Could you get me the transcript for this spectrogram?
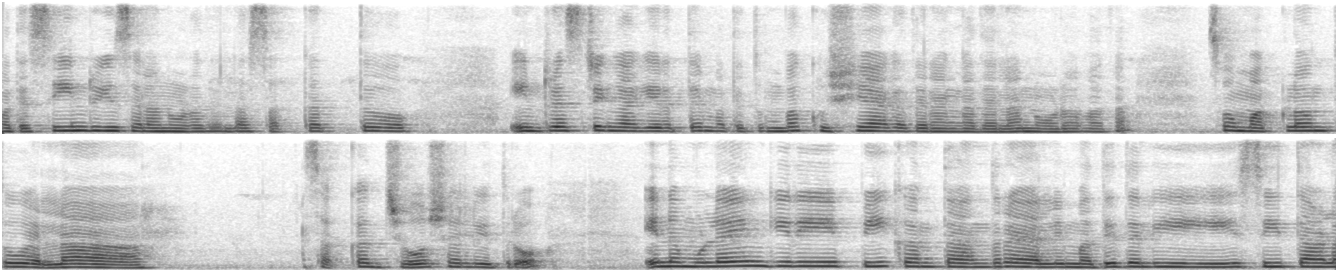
ಮತ್ತು ಸೀನ್ರೀಸ್ ಎಲ್ಲ ನೋಡೋದೆಲ್ಲ ಸಖತ್ತು ಇಂಟ್ರೆಸ್ಟಿಂಗ್ ಆಗಿರುತ್ತೆ ಮತ್ತು ತುಂಬ ಖುಷಿ ಆಗುತ್ತೆ ನಂಗೆ ಅದೆಲ್ಲ ನೋಡೋವಾಗ. ಸೊ ಮಕ್ಕಳಂತೂ ಎಲ್ಲ ಸಖತ್ ಜೋಶಲ್ಲಿದ್ದರು ಇನ್ನು ಮುಳ್ಳಯ್ಯನಗಿರಿ ಪೀಕ್ ಅಂತ ಅಂದರೆ ಅಲ್ಲಿ ಮಧ್ಯದಲ್ಲಿ ಸೀತಾಳ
